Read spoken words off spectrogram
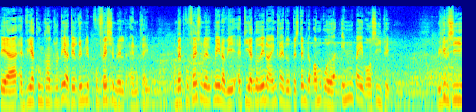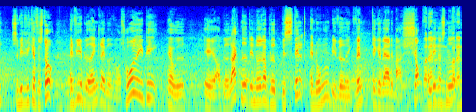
det er, at vi har kunnet konkludere, at det er et rimelig professionelt angreb. Og med professionelt mener vi, at de har gået ind og angrebet bestemte områder inde bag vores IP. Hvilket vil sige, så vidt vi kan forstå, at vi er blevet angrebet på vores hoved-IP herude øh, og blevet lagt ned. Det er noget, der er blevet bestilt af nogen. Vi ved ikke hvem. Det kan være, at det bare er sjovt at Hvordan, ligge os ned. hvordan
